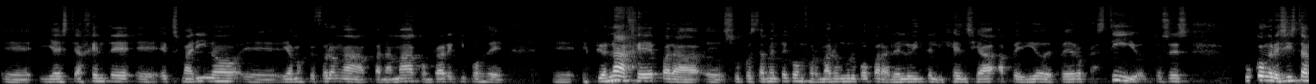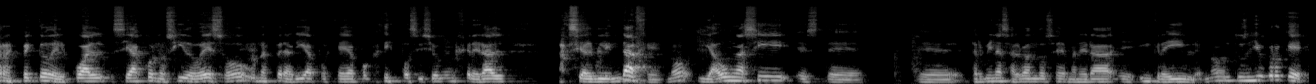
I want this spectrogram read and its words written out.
eh, y a este agente eh, ex marino, eh, digamos que fueron a Panamá a comprar equipos de espionaje para supuestamente conformar un grupo paralelo de inteligencia a pedido de Pedro Castillo. Entonces, un congresista respecto del cual se ha conocido eso, uno esperaría pues que haya poca disposición en general hacia el blindaje, ¿no? Y aún así, este, termina salvándose de manera increíble, ¿no? Entonces yo creo que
